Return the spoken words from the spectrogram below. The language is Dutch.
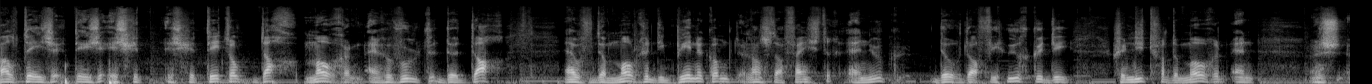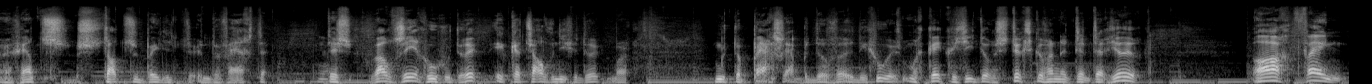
Wel, deze, deze is, ge- is getiteld Dag Morgen. En gevoelt de dag, of de morgen die binnenkomt langs dat venster. En nu, door dat figuurtje die geniet van de morgen en een, een stadsbeeld in de verte. Het is wel zeer goed gedrukt. Ik heb het zelf niet gedrukt, maar moet de pers hebben die goed is. Maar kijk, je ziet door een stukje van het interieur. Ach, fijn.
